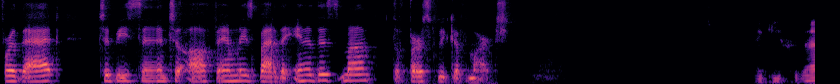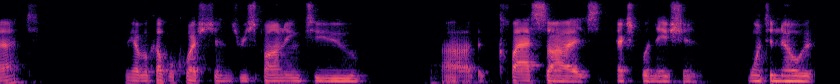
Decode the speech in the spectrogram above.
for that to be sent to all families by the end of this month, the first week of March. Thank you for that. We have a couple questions responding to uh, the class size explanation. Want to know if,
